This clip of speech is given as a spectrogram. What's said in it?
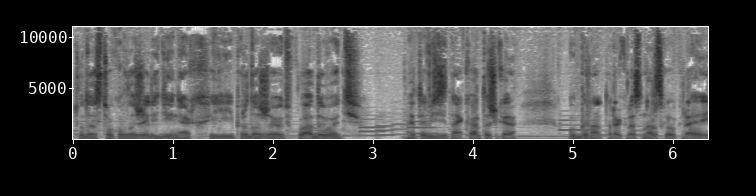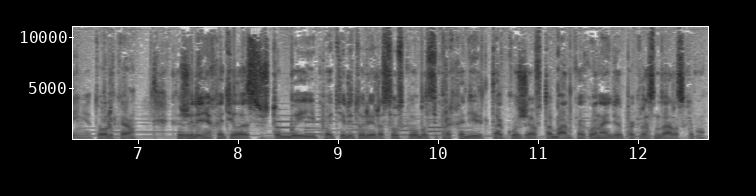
Туда столько вложили денег и продолжают вкладывать. Это визитная карточка губернатора Краснодарского края и не только. К сожалению, хотелось, чтобы и по территории Ростовской области проходил такой же автобан, как он идет по Краснодарскому.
